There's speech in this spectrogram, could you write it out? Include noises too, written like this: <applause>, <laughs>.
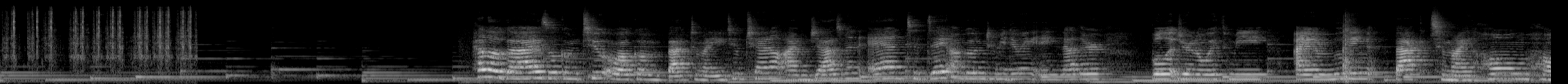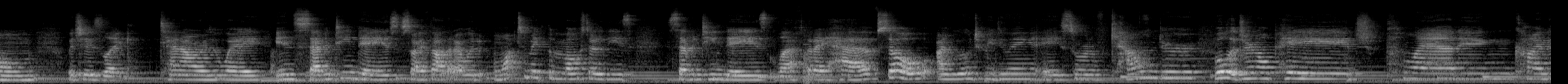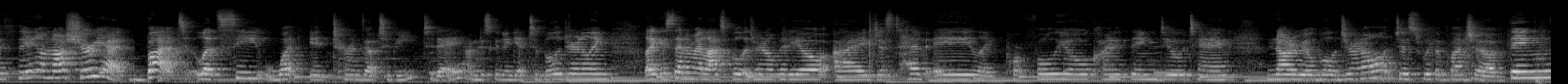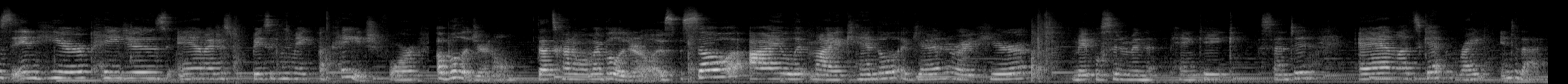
Hello guys, welcome to or welcome back to my YouTube channel. I'm Jasmine and today I'm going to be doing another bullet journal with me. I am moving back to my home home, which is like 10 hours away in 17 days. So I thought that I would want to make the most out of these 17 days left that I have. So I'm going to be doing a sort of calendar, bullet journal page, planning kind of thing. I'm not sure yet, but let's see what it turns out to be today. I'm just gonna get to bullet journaling. Like I said in my last bullet journal video, I just have a like portfolio kind of thing, duotang, not a real bullet journal, just with a bunch of things in here, pages, and I just basically make a page for a bullet journal. That's kind of what my bullet journal is. So I lit my candle again right here, maple cinnamon pancake scented, and let's get right into that.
